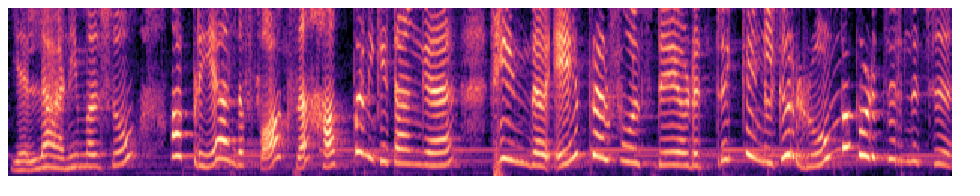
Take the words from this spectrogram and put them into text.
எல்லா அனிமல்ஸும் அப்படியே அந்த ஃபாக்ஸை ஹக் பண்ணிக்கிட்டாங்க. இந்த ஏப்ரல் ஃபூல்ஸ் டேயோட ட்ரிக் எங்களுக்கு ரொம்ப பிடிச்சிருந்துச்சு.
